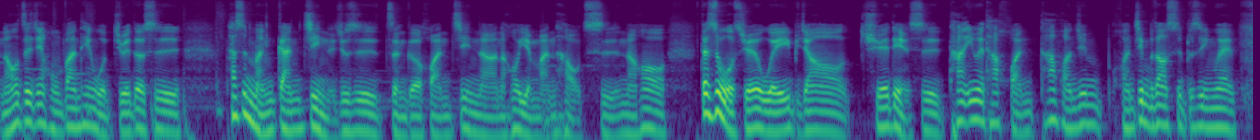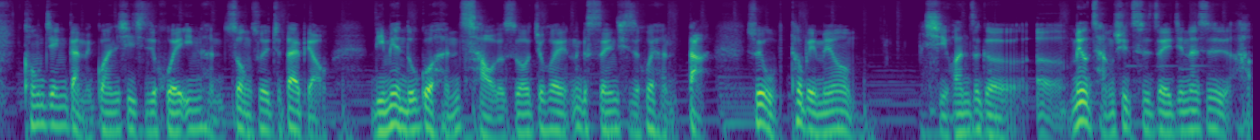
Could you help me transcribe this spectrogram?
然后这间红饭店，我觉得是它是蛮干净的，就是整个环境啊，然后也蛮好吃。然后，但是我觉得唯一比较缺点是它，因为它环它环境环境不知道是不是因为空间感的关系，其实回音很重，所以就代表里面如果很吵的时候，就会那个声音其实会很大。所以我特别没有。喜欢这个呃，没有常去吃这一间，但是好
